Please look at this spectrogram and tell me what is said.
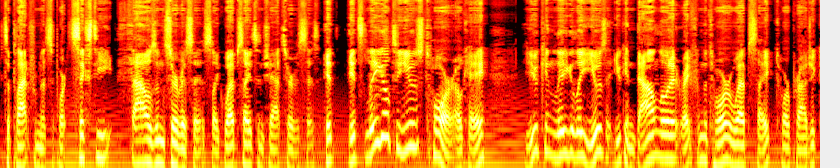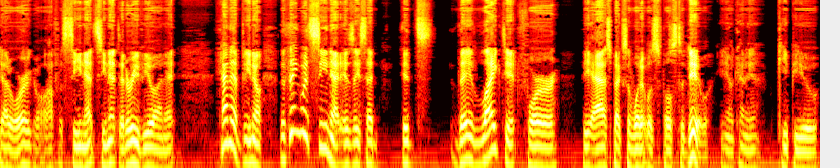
it's a platform that supports 60,000 services like websites and chat services it it's legal to use tor okay you can legally use it. You can download it right from the Tor website, torproject.org, off of CNET. CNET did a review on it kind of, you know, the thing with CNET is they said it's, they liked it for the aspects of what it was supposed to do, you know, kind of keep you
